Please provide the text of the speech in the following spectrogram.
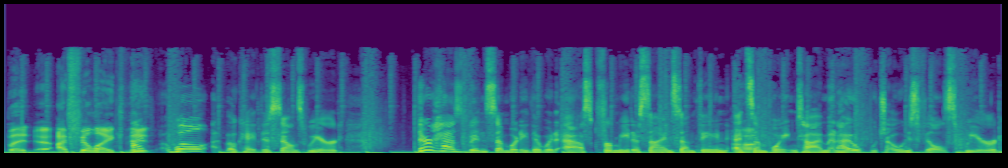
But uh, I feel like that. I, well, okay, this sounds weird. There has been somebody that would ask for me to sign something at Uh-huh. some point in time, and I, which always feels weird,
